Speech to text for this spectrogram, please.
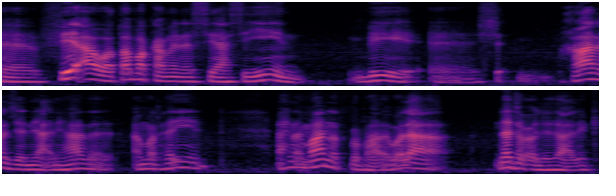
آه، فئة وطبقة من السياسيين خارجا يعني هذا أمر هين. إحنا ما نطلب هذا ولا ندعو لذلك.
